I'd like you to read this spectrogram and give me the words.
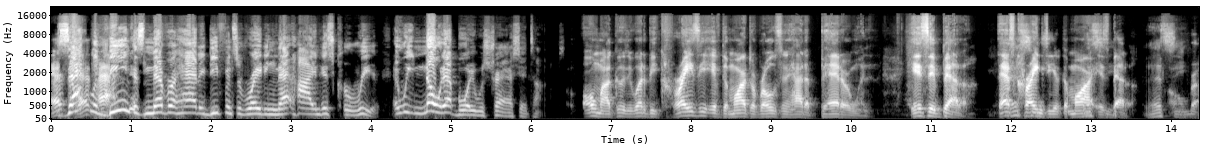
That's- Zach that's high. LaVine has never had a defensive rating that high in his career, and we know that boy was trash at times. Oh my goodness, it would it be crazy if DeMar DeRozan had a better one? Is it better? That's Let's crazy if DeMar Let's is see. better. Let's Oh, see. bro.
